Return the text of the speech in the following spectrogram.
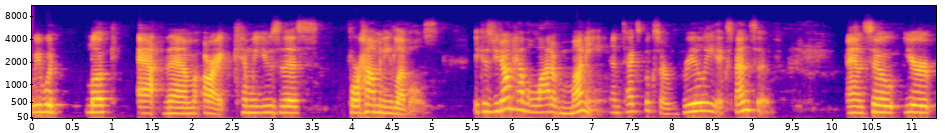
we would look at them, all right, can we use this for how many levels? Because you don't have a lot of money, and textbooks are really expensive. And so your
